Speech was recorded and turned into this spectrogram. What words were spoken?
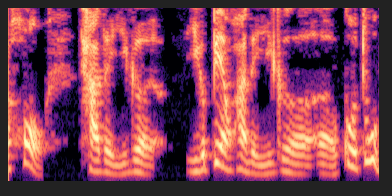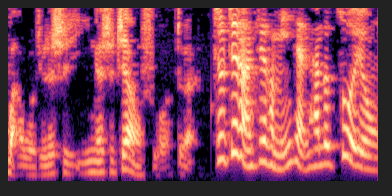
后，他的一个一个变化的一个呃过渡吧，我觉得是应该是这样说，对。就这场戏很明显，它的作用。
